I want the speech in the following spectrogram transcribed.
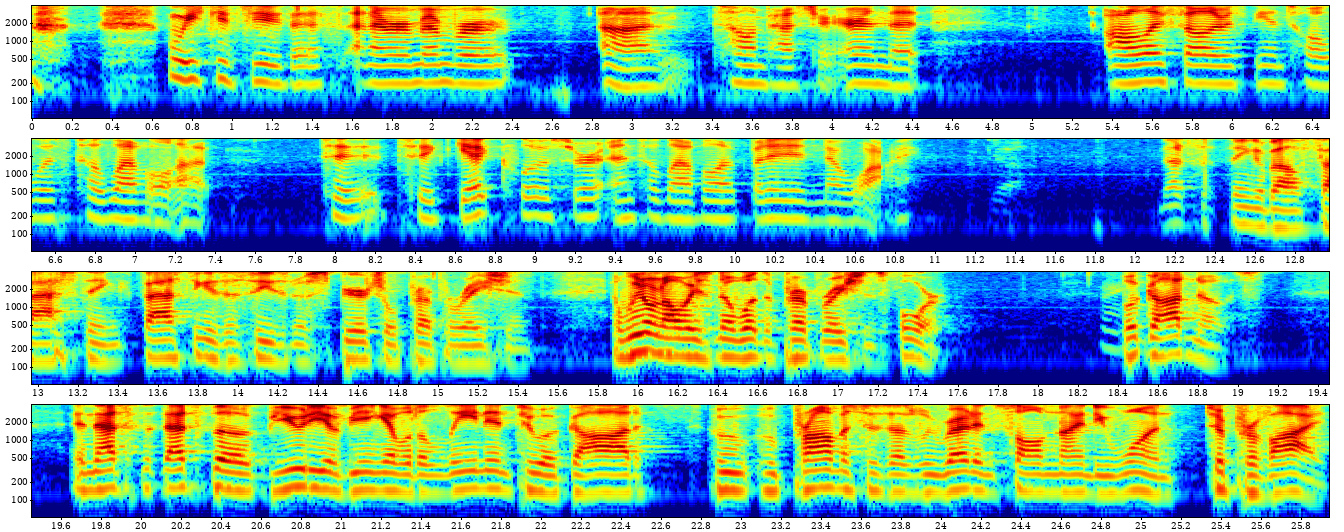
we could do this. And I remember um, telling Pastor Aaron that all I felt I was being told was to level up, to, to get closer and to level up, but I didn't know why. That's the thing about fasting. Fasting is a season of spiritual preparation. And we don't always know what the preparation's for, but God knows. And that's the, that's the beauty of being able to lean into a God who, who promises, as we read in Psalm 91, to provide.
